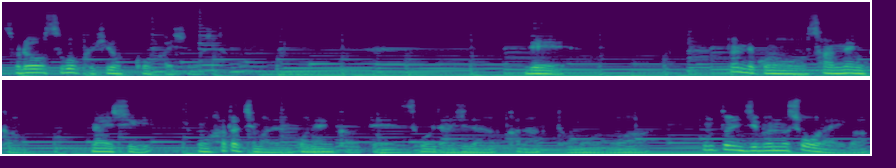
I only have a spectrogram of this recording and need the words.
それをすごくひどく後悔しました。で、なんでこの3年間ないし、もう20歳までの5年間ってすごい大事だかなって思うのは、本当に自分の将来が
